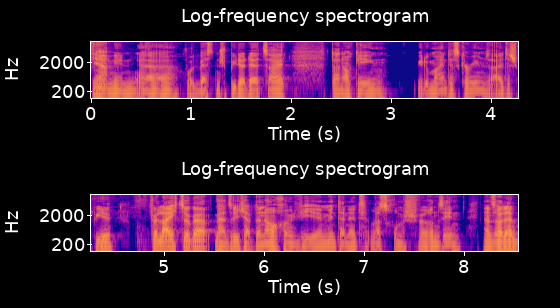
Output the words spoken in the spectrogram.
ja. gegen den äh, wohl besten Spieler der Zeit. Dann auch gegen wie du meintest, Kareems altes Spiel. Vielleicht sogar, also ich habe dann auch irgendwie im Internet was rumschwirren sehen. Dann soll er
